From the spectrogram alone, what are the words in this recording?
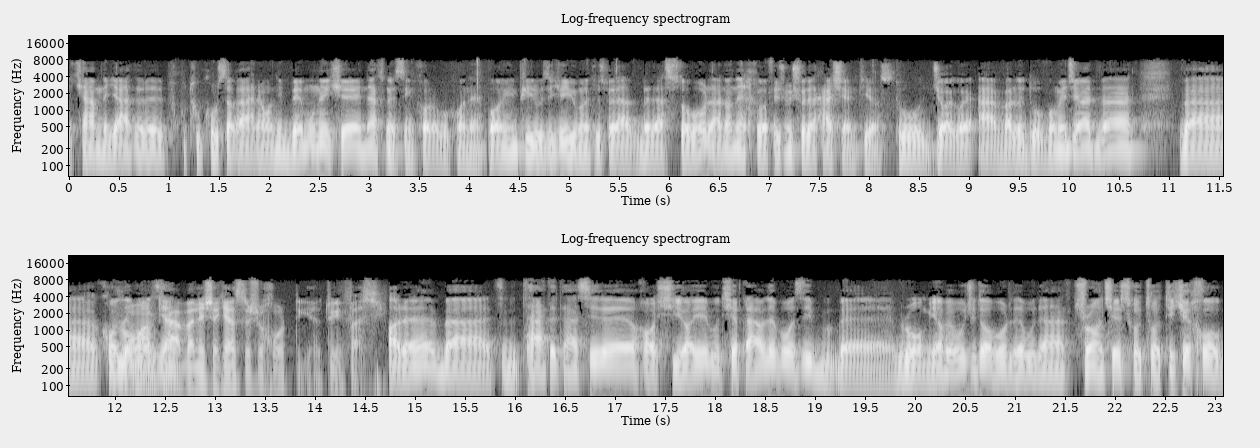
کم نگه داره تو کورس قهرمانی بمونه که نتونست این کارو بکنه. با این پیروزی که یوونتوس به دست آورد الان اختلافشون شده 8 امتیاز. تو جایگاه اول و دوم جدول و کل بازی که اولین شکستشو خورد دیگه تو این فصل. آره و تحت تاثیر حاشیه‌ای بود که قبل بازی به رومیا به وجود آورده بودن. فرانچسکو توتی که خب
